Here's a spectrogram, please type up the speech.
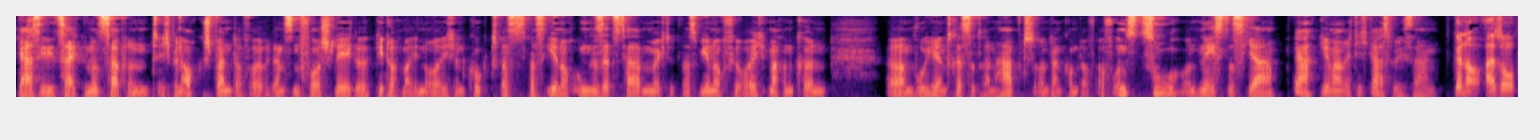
ja, dass ihr die Zeit genutzt habt und ich bin auch gespannt auf eure ganzen Vorschläge. Geht doch mal in euch und guckt, was, was ihr noch umgesetzt haben möchtet, was wir noch für euch machen können ähm, wo ihr Interesse dran habt. Und dann kommt auf, auf uns zu und nächstes Jahr, ja, gehen wir richtig Gas, würde ich sagen. Genau, also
